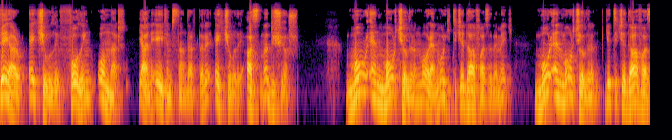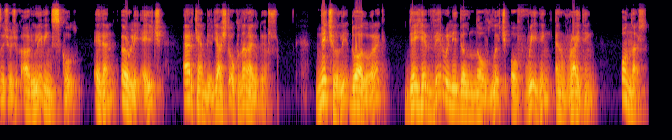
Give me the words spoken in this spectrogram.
they are actually falling onlar yani eğitim standartları actually aslında düşüyor. More and more children, more and more gittikçe daha fazla demek. More and more children, gittikçe daha fazla çocuk are leaving school eden early age, erken bir yaşta okuldan ayrılıyor. Naturally, doğal olarak they have very little knowledge of reading and writing. Onlar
